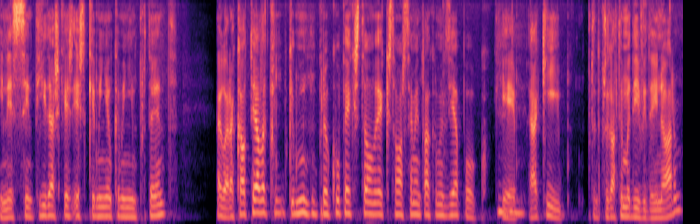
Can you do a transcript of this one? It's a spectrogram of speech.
E nesse sentido, acho que este caminho é um caminho importante. Agora, a cautela que, que me preocupa é a questão, é a questão orçamental, como eu dizia há pouco, que é, uhum. é aqui, portanto, Portugal tem uma dívida enorme,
